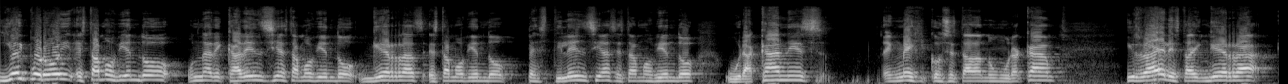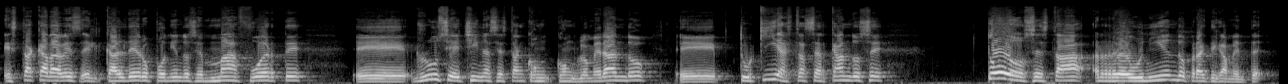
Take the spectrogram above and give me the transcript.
Y hoy por hoy estamos viendo una decadencia, estamos viendo guerras, estamos viendo pestilencias, estamos viendo huracanes. En México se está dando un huracán. Israel está en guerra, está cada vez el caldero poniéndose más fuerte. Eh, Rusia y China se están conglomerando. Eh, Turquía está acercándose. Todo se está reuniendo prácticamente.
